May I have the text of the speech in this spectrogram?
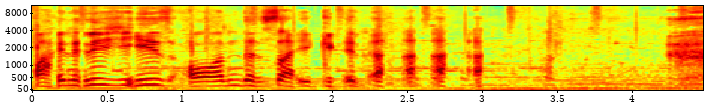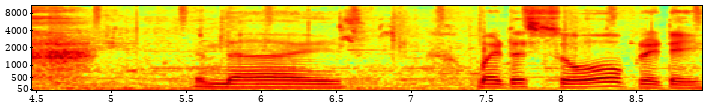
Finally, she is on the cycle. nice. But it's so pretty.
